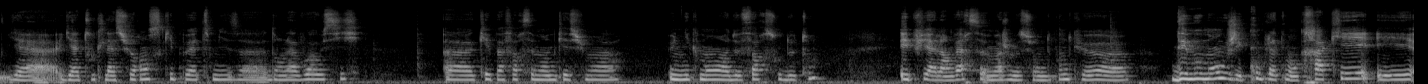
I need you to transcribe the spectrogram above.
Il y a, y a, toute l'assurance qui peut être mise dans la voix aussi, qui n'est pas forcément une question uniquement de force ou de ton. Et puis à l'inverse, moi je me suis rendu compte que des moments où j'ai complètement craqué et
